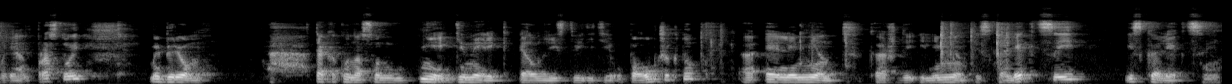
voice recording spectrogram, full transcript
вариант простой. Мы берем, так как у нас он не generic L-list, видите, по объекту, а элемент, каждый элемент из коллекции, из коллекции.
